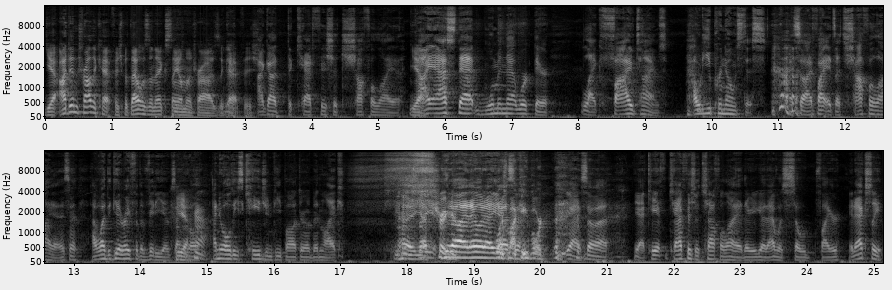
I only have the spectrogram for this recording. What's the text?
Yeah, I didn't try the catfish, but that was the next thing I'm gonna try is the catfish. I got the catfish Atchafalaya. Yeah. I asked that woman that worked there like five times. How do you pronounce this? And so I find it's Atchafalaya. It's a. I wanted to get it right for the video because I, Yeah. I knew all these Cajun people out there have been like, yeah, you know, I know what I. Yeah, my so- keyboard? yeah, so uh, yeah, cat, catfish with Chafalaya. There you go. That was so fire. It actually,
